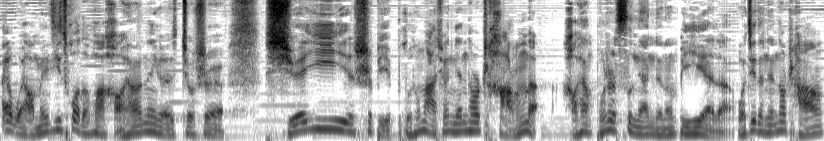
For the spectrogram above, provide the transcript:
哎，我要没记错的话，好像那个就是学医是比普通大学年头长的，好像不是四年就能毕业的。我记得年头长，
